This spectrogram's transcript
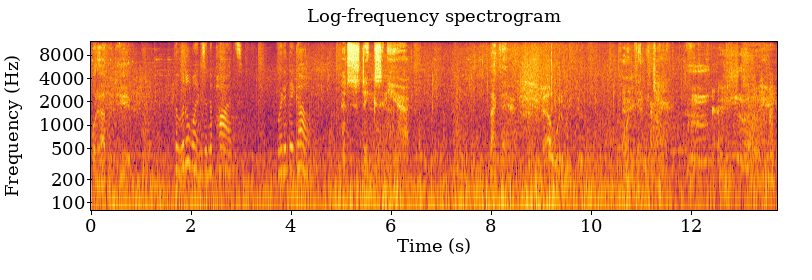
What happened here? The little ones in the pods. Where did they go? It stinks in here. Back there. Now what do we do? One thing we can.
